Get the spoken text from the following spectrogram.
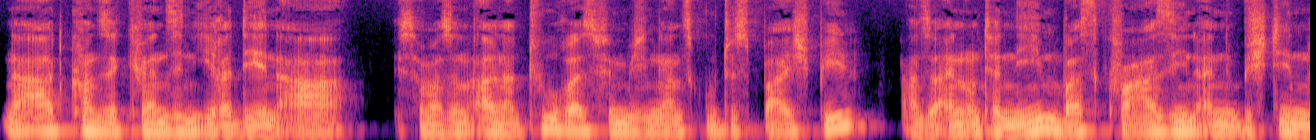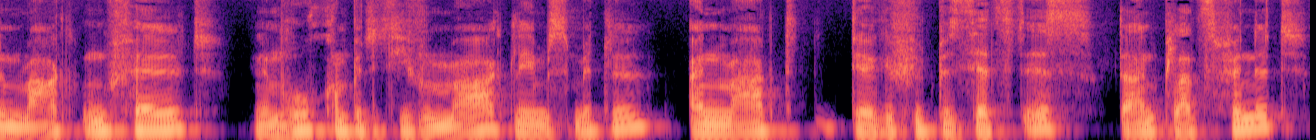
eine Art Konsequenz in ihrer DNA ich sag mal, so ein Alnatura ist für mich ein ganz gutes Beispiel. Also ein Unternehmen, was quasi in einem bestehenden Marktumfeld in einem hochkompetitiven Markt, Lebensmittel, ein Markt, der gefühlt besetzt ist, da einen Platz findet,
